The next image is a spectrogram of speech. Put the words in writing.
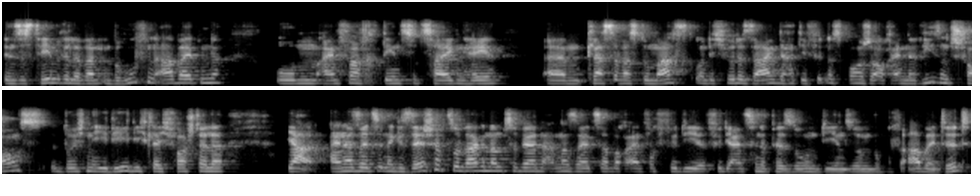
in systemrelevanten Berufen arbeiten, um einfach denen zu zeigen, hey, ähm, klasse, was du machst. Und ich würde sagen, da hat die Fitnessbranche auch eine Riesenchance durch eine Idee, die ich gleich vorstelle, ja, einerseits in der Gesellschaft so wahrgenommen zu werden, andererseits aber auch einfach für die, für die einzelne Person, die in so einem Beruf arbeitet.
